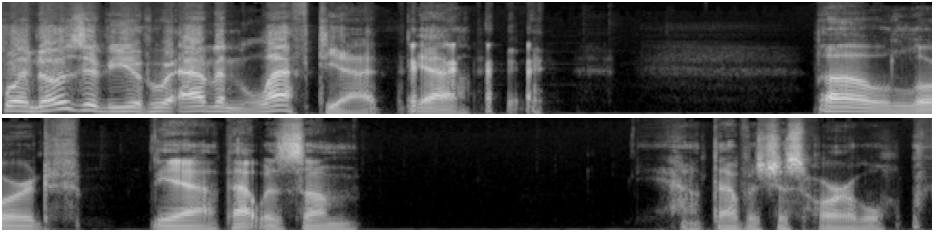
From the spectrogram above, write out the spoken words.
For those of you who haven't left yet, Yeah. oh Lord. Yeah, that was um yeah, that was just horrible.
